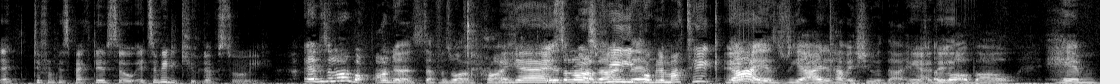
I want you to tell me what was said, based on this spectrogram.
like different perspectives. So it's a really cute love story. And there's a lot about honor and stuff as well and pride. Yeah, there's it's, a lot it's of that. really problematic. That Uh, is, yeah, I did have issue with that. It Yeah, was the- a lot about him.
